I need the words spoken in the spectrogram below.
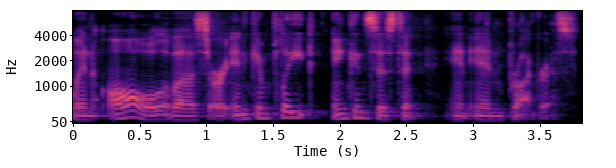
when all of us are incomplete, inconsistent, and in progress.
